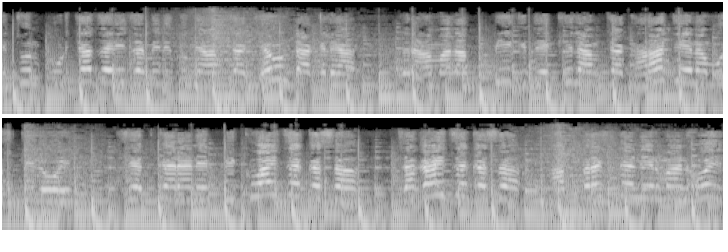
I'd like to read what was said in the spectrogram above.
इथून पुढच्या जरी जमिनी तुम्ही आमच्या घेऊन टाकल्या तर आम्हाला पीक देखील आमच्या घरात येणं मुश्किल होईल. शेतकऱ्याने पिकवायचं कसं जगायचं कसं हा प्रश्न निर्माण होईल.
